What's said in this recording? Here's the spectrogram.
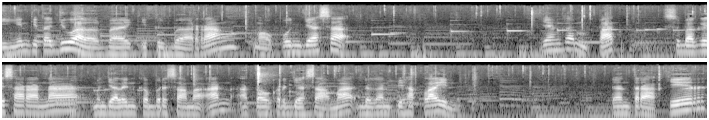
ingin kita jual, baik itu barang maupun jasa. Yang keempat, sebagai sarana menjalin kebersamaan atau kerjasama dengan pihak lain. Dan terakhir,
